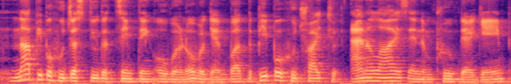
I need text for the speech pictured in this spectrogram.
Not people who just do the same thing over and over again, but the people who try to analyze and improve their game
